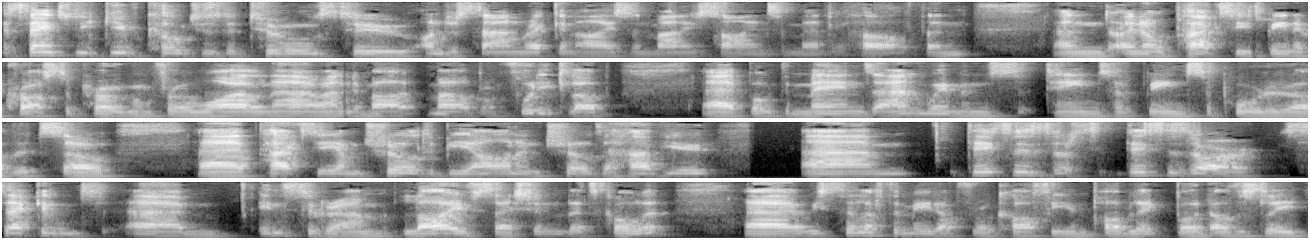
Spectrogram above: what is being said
essentially give coaches the tools to understand, recognize, and manage signs of mental health. And and I know Paxi's been across the program for a while now, and the Melbourne Footy Club, uh, both the men's and women's teams have been supportive of it. So, uh, Paxi, I'm thrilled to be on and thrilled to have you. Um, this is our, this is our second um, Instagram live session. Let's call it. Uh, we still have to meet up for a coffee in public, but obviously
